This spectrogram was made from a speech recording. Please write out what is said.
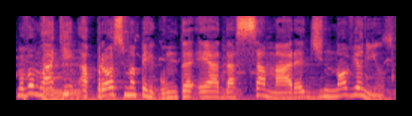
Mas vamos lá que a próxima pergunta é a da Samara, de 9 aninhos.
